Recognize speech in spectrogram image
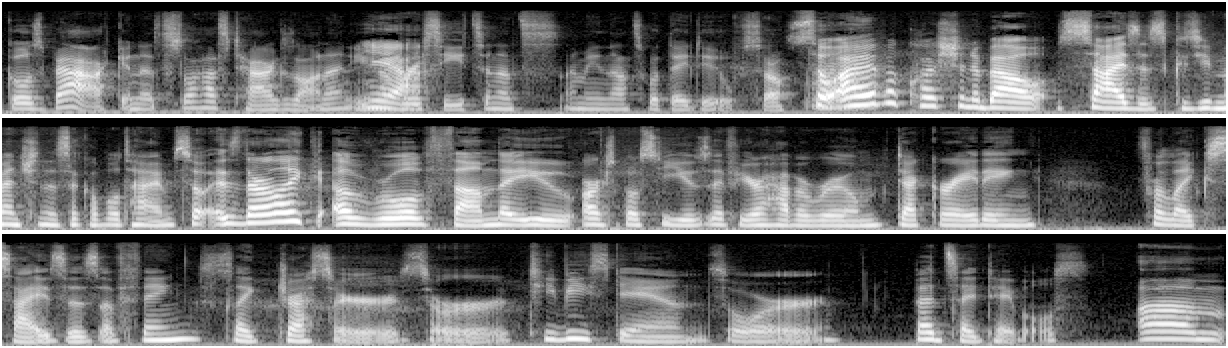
goes back and it still has tags on it. You Yeah. have receipts and it's, I mean, that's what they do. So, So I have a question about sizes because you've mentioned this a couple times. So is there like a rule of thumb that you are supposed to use if you have a room decorating for like sizes of things, like dressers or TV stands or bedside tables? Um,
